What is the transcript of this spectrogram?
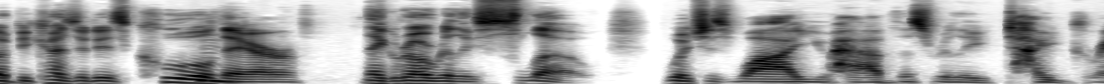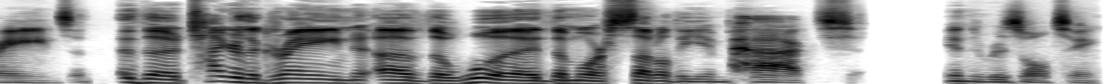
But because it is cool mm-hmm. there, they grow really slow, which is why you have those really tight grains. The tighter the grain of the wood, the more subtle the impact in the resulting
